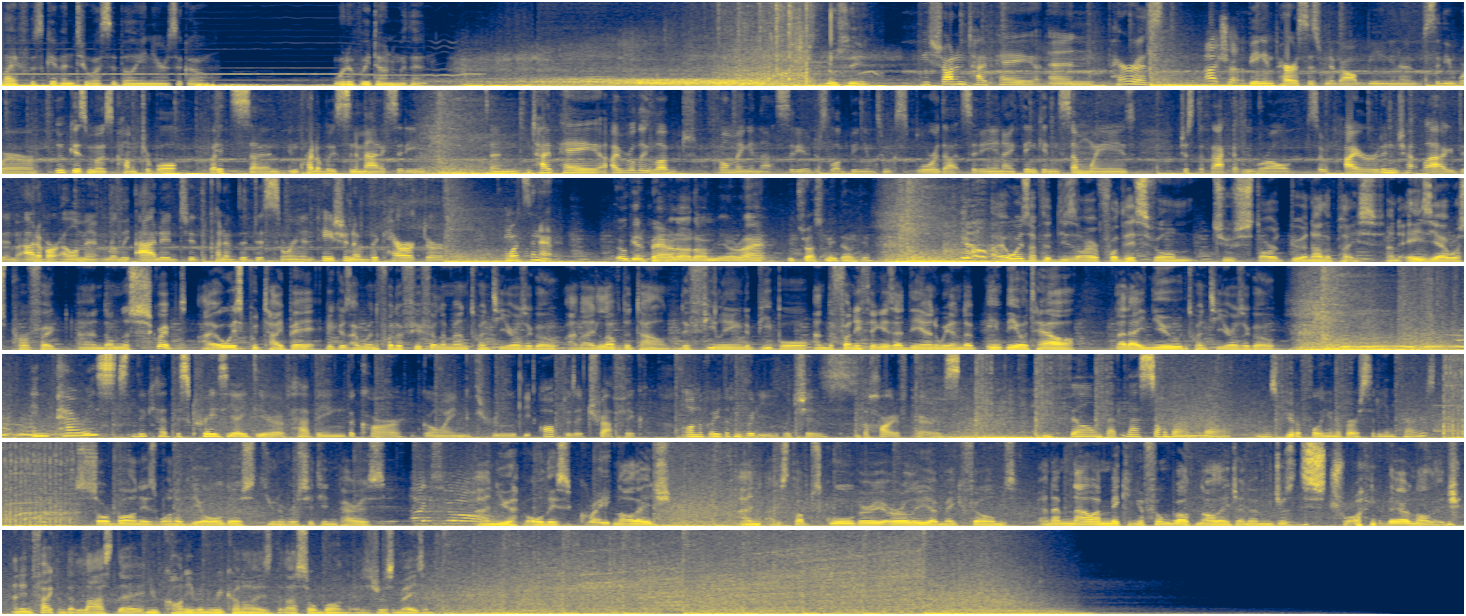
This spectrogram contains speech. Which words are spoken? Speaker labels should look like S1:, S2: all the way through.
S1: Life was given to us a billion years ago. What have we done with it?
S2: Lucy.
S1: He shot in Taipei and Paris.
S2: Action.
S1: Being in Paris isn't about being in a city where Luc is most comfortable, but it's an incredibly cinematic city. And Taipei, I really loved filming in that city. I just loved being able to explore that city. And I think in some ways, just the fact that we were all so tired and jet lagged and out of our element really added to the kind of the disorientation of the character. What's in it?
S2: Don't get paranoid on me, all right? You trust me, don't you?
S3: I always have the desire for this film to start to another place. And Asia was perfect. And on the script, I always put Taipei because I went for the fifth element 20 years ago and I love the town, the feeling, the people. And the funny thing is at the end we end up in the hotel that I knew 20 years ago.
S4: In Paris, Luc had this crazy idea of having the car going through the opposite traffic on Rue de Rivoli, which is the heart of Paris. He filmed at La Sorbonne, the most beautiful university in Paris.
S3: Sorbonne is one of the oldest university in Paris and you have all this great knowledge and I stopped school very early, I make films and I'm now I'm making a film about knowledge and I'm just destroying their knowledge. And in fact on the last day you can't even recognize the La Sorbonne, it's just amazing.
